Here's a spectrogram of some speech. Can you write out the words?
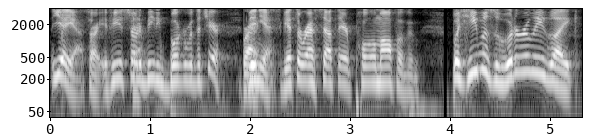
Yeah, yeah. Sorry, if he started beating Booker with a chair, then yes, get the refs out there, pull him off of him. But he was literally like,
